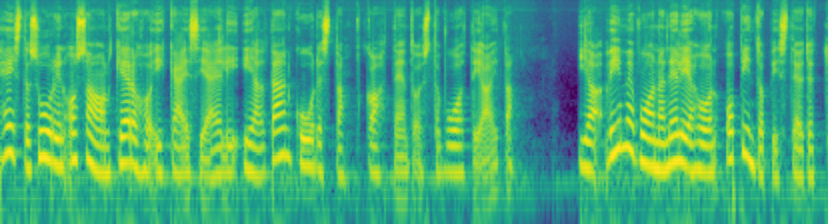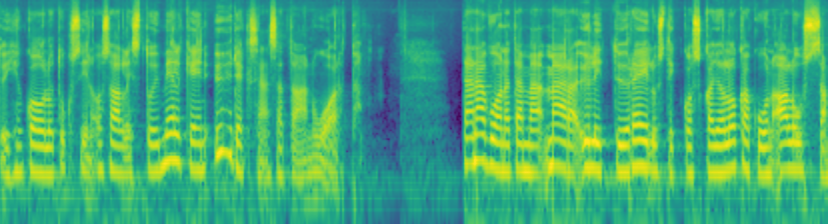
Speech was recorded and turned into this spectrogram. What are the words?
heistä suurin osa on kerhoikäisiä eli iältään 6-12-vuotiaita. Ja viime vuonna 4H opintopisteytettyihin koulutuksiin osallistui melkein 900 nuorta. Tänä vuonna tämä määrä ylittyy reilusti, koska jo lokakuun alussa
